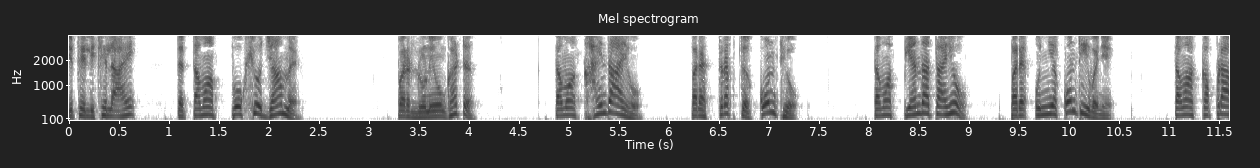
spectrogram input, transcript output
जिथे लिखियलु आहे त तव्हां पोखियो जाम पर लुणियो घटि तव्हां खाईन्दा आहियो पर तृप्त कोन थियो तव्हां पीअंदा त आहियो पर उञ कोन थी वञे तव्हां कपड़ा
